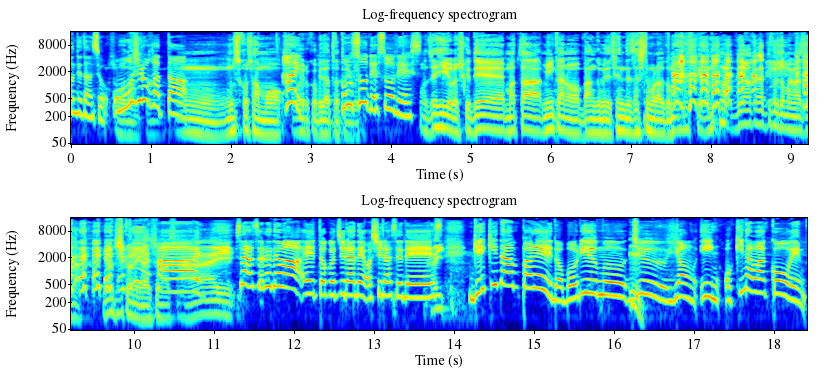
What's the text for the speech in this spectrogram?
んでたんですよ。面白かった。うん、息子さんもはい。お喜びだったという。ことで、そうです、そうです。ぜひよろしく。で、またミカの番組で宣伝させてもらうと思いますけども、電話かかってくると思いますが、よろしくお願いします。はい。さあ、それでは、えっ、と、こちらでお知らせです。はい。劇団パレードボリューム14 in 沖縄公演、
